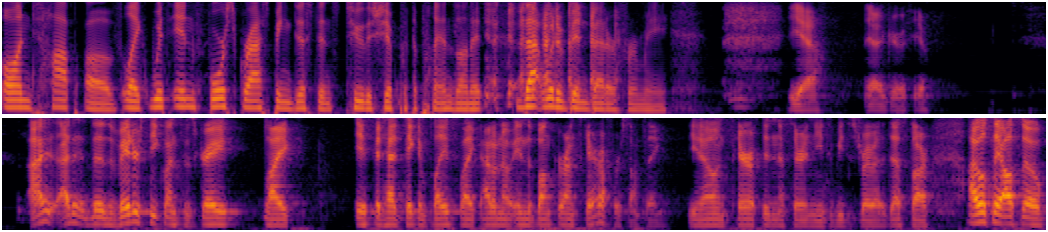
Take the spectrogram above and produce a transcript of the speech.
on top of, like within force grasping distance to the ship with the plans on it, that would have been better for me. Yeah, yeah, I agree with you. I, I the, the Vader sequence is great. Like, if it had taken place, like I don't know, in the bunker on Scarif or something, you know, and Scarif didn't necessarily need to be destroyed by the Death Star. I will say also,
